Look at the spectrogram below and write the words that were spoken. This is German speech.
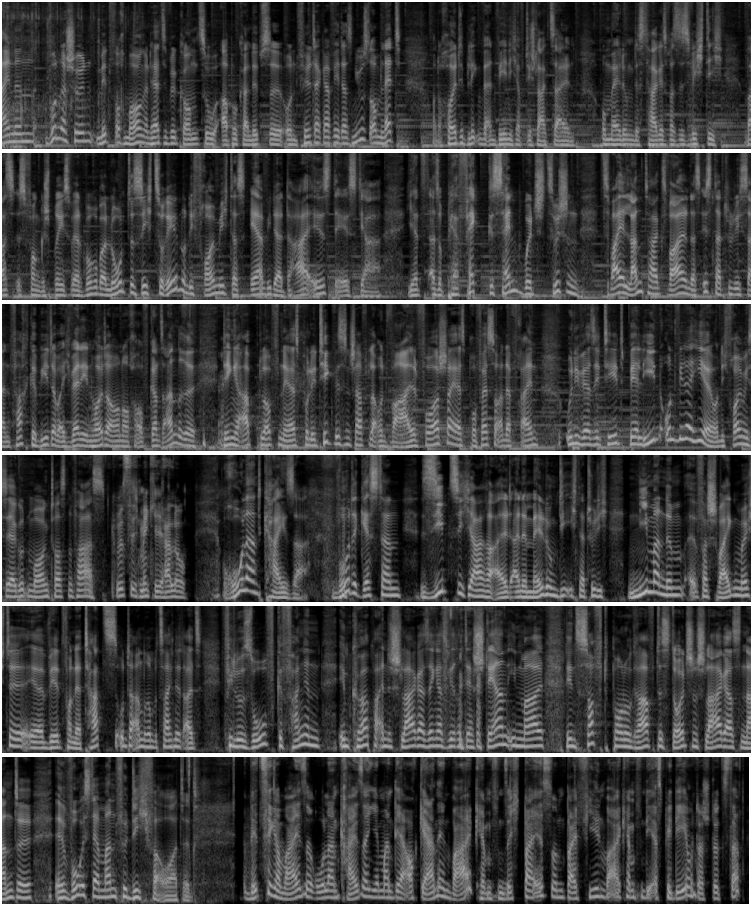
Einen wunderschönen Mittwochmorgen und herzlich willkommen zu Apokalypse und Filterkaffee, das News Omelette. Und auch heute blicken wir ein wenig auf die Schlagzeilen und Meldungen des Tages. Was ist wichtig? Was ist von Gesprächswert? Worüber lohnt es sich zu reden? Und ich freue mich, dass er wieder da ist. Er ist ja jetzt also perfekt gesandwiched zwischen zwei Landtagswahlen. Das ist natürlich sein Fachgebiet, aber ich werde ihn heute auch noch auf ganz andere Dinge abklopfen. Er ist Politikwissenschaftler und Wahlforscher. Er ist Professor an der Freien Universität Berlin und wieder hier. Und ich freue mich mich sehr. Guten Morgen, Thorsten Faas. Grüß dich, Micky. Hallo. Roland Kaiser wurde gestern 70 Jahre alt. Eine Meldung, die ich natürlich niemandem äh, verschweigen möchte. Er wird von der Taz unter anderem bezeichnet als Philosoph, gefangen im Körper eines Schlagersängers, während der Stern ihn mal den Softpornograph des deutschen Schlagers nannte. Äh, wo ist der Mann für dich verortet? Witzigerweise Roland Kaiser jemand, der auch gerne in Wahlkämpfen sichtbar ist und bei vielen Wahlkämpfen die SPD unterstützt hat.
